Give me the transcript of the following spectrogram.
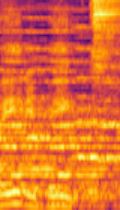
Baby Beats.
